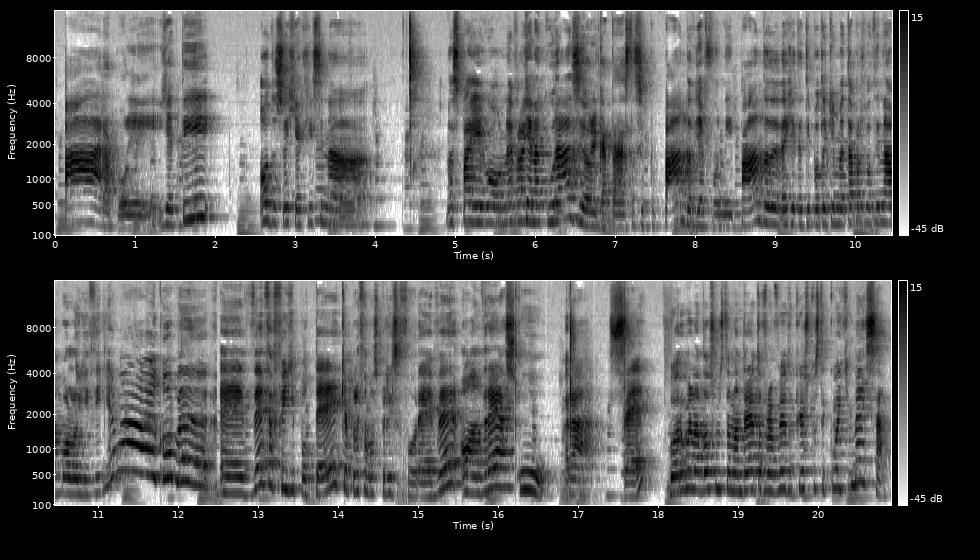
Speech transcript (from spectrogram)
πάρα πολύ, γιατί όντως έχει αρχίσει να να σπάει λίγο νεύρα και να κουράζει όλη η κατάσταση που πάντα διαφωνεί, πάντα δεν δέχεται τίποτα και μετά προσπαθεί να απολογηθεί και Α, εγώ ε, δεν θα φύγει ποτέ και απλά θα μας πρίσει forever. Ο Ανδρέας κουρασε. Μπορούμε να δώσουμε στον Ανδρέα το βραβείο του πιο σπαστικού εκεί μέσα.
